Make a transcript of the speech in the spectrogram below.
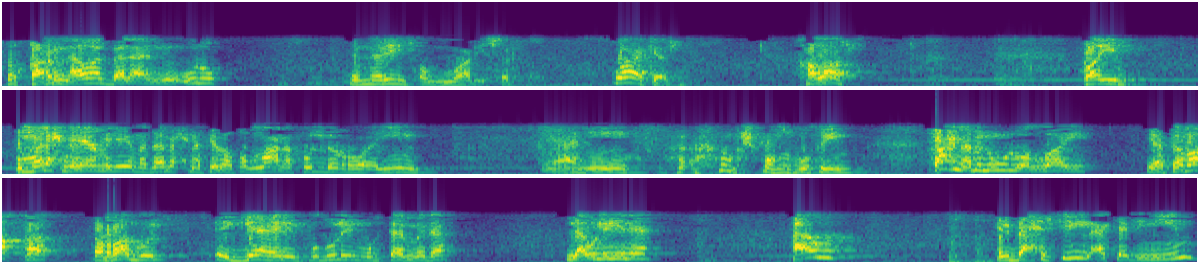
في القرن الأول بل أن يقولوا النبي صلى الله عليه وسلم. وهكذا. خلاص. طيب أمال إحنا نعمل إيه؟ ما دام إحنا كده طلعنا كل الروائيين يعني إيه؟ مش مظبوطين. فإحنا بنقول والله يتبقى الرجل الجاهل الفضولي المهتم ده لو لينا أو الباحثين الأكاديميين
